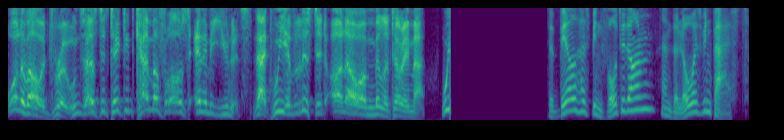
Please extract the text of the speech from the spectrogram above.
One of our drones has detected camouflaged enemy units that we have listed on our military map. We The bill has been voted on and the law has been passed.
